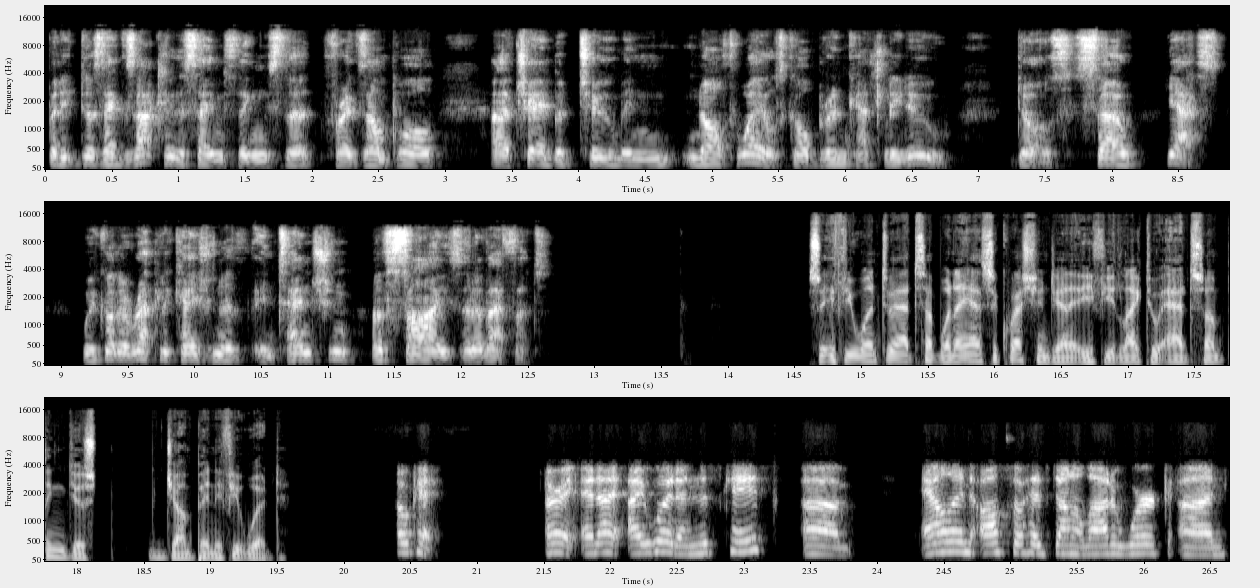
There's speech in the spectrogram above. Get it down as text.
but it does exactly the same things that, for example, a chambered tomb in North Wales called Bryn Celli does. So, yes, we've got a replication of intention, of size, and of effort. So, if you want to add something, when I ask a question, Janet, if you'd like to add something, just jump in if you would. Okay. All right. And I, I would in this case. Um, Alan also has done a lot of work on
